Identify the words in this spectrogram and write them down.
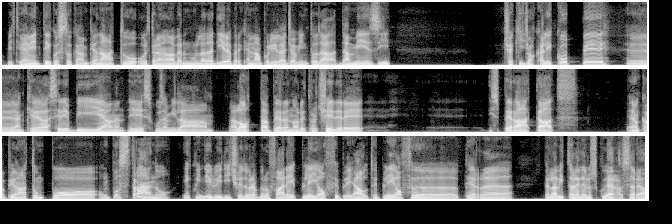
obiettivamente questo campionato, oltre a non aver nulla da dire perché il Napoli l'ha già vinto da, da mesi, c'è chi gioca le coppe, eh, anche la Serie B è una, eh, scusami, la, la, lotta per non retrocedere disperata. È un campionato un po', un po' strano e quindi lui dice dovrebbero fare playoff e playout e playoff eh, per, eh, per la vittoria dello scudetto sarebbe,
